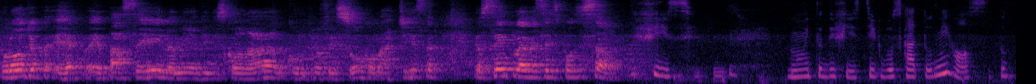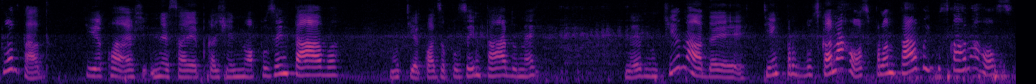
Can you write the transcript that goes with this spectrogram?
Por onde eu passei na minha vida escolar, como professor, como artista, eu sempre levo essa exposição. Difícil, muito difícil. Tinha que buscar tudo em roça, tudo plantado. E nessa época a gente não aposentava, não tinha quase aposentado, né? né? Não tinha nada, é, tinha que buscar na roça, plantava e buscava na roça.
